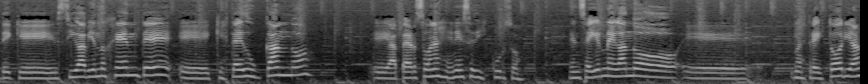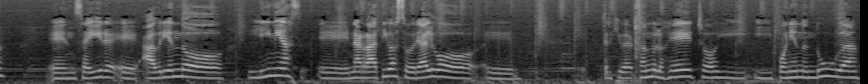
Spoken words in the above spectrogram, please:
de que siga habiendo gente eh, que está educando eh, a personas en ese discurso, en seguir negando eh, nuestra historia, en seguir eh, abriendo líneas eh, narrativas sobre algo, eh, tergiversando los hechos y, poniendo en duda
